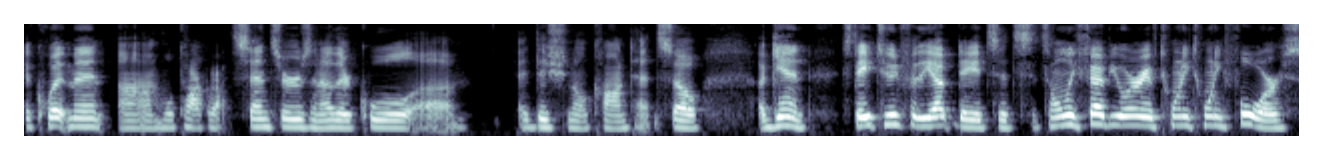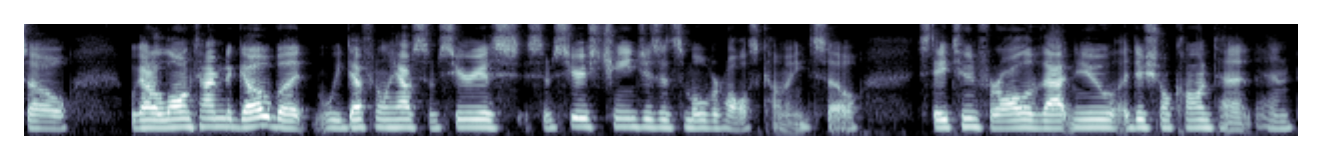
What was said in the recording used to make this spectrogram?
equipment. Um, we'll talk about sensors and other cool uh, additional content. So again, stay tuned for the updates. It's it's only February of 2024, so we got a long time to go, but we definitely have some serious some serious changes and some overhauls coming. So stay tuned for all of that new additional content and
